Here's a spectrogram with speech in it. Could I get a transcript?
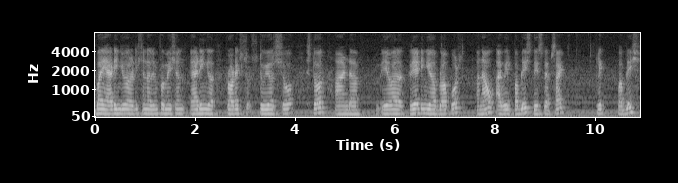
by adding your additional information adding uh, products to your show store and uh, you are creating your blog post uh, now I will publish this website. Click publish.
